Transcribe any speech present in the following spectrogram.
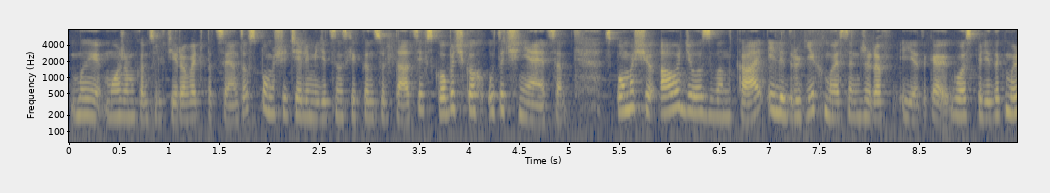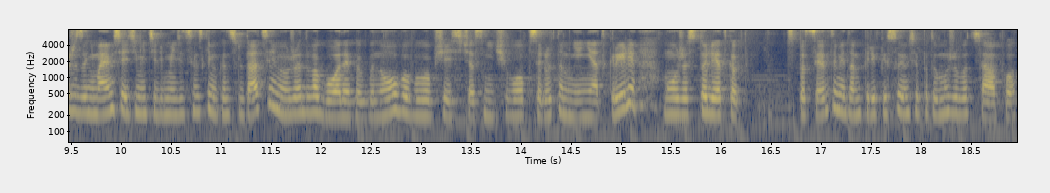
мы можем консультировать пациентов с помощью телемедицинских консультаций, в скобочках уточняется, с помощью аудиозвонка или других мессенджеров. И я такая, господи, так мы же занимаемся этими телемедицинскими консультациями уже два года, как бы нового вы вообще сейчас ничего абсолютно мне не открыли. Мы уже сто лет как с пациентами там переписываемся по тому же WhatsApp.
